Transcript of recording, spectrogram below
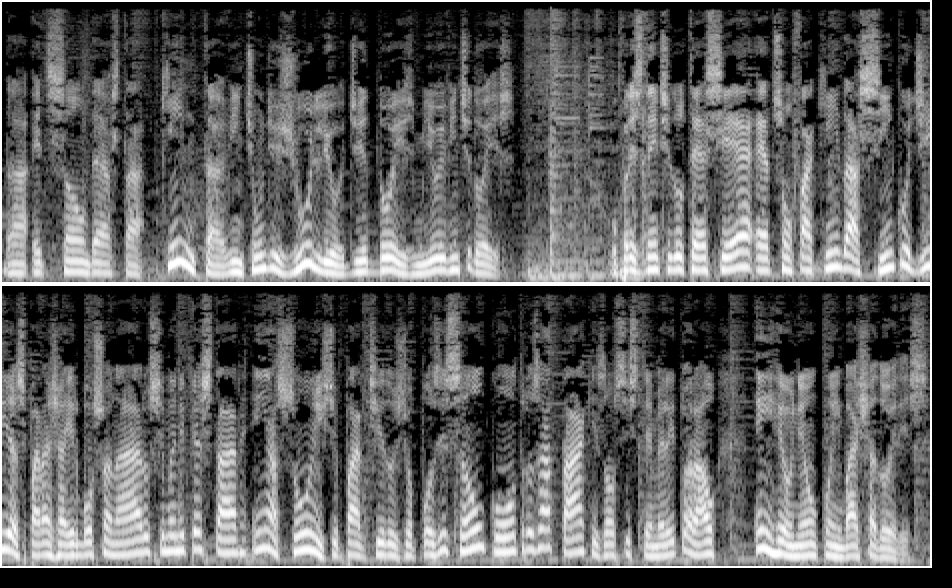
da edição desta quinta, 21 de julho de 2022. O presidente do TSE, Edson Fachin, dá cinco dias para Jair Bolsonaro se manifestar em ações de partidos de oposição contra os ataques ao sistema eleitoral em reunião com embaixadores.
